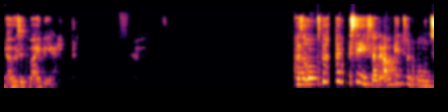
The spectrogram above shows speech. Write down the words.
Nou is dit my beurt. As ons begin besef dat elkeen van ons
